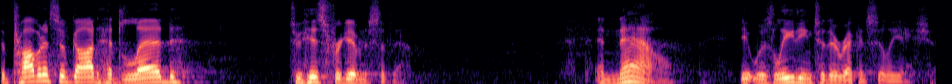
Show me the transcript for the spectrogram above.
The providence of God had led to his forgiveness of them. And now it was leading to their reconciliation.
